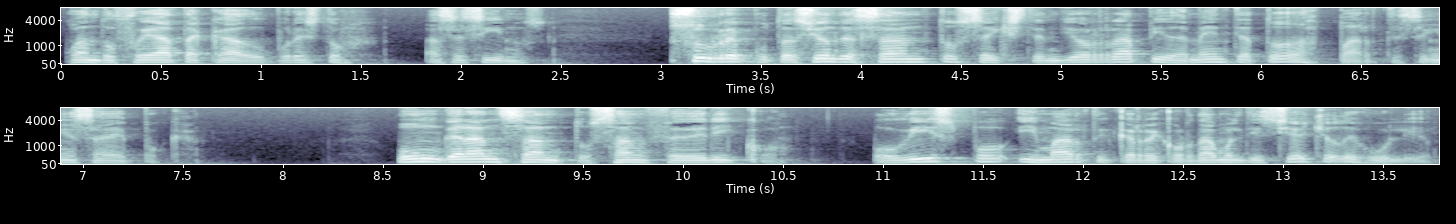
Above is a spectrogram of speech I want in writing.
Cuando fue atacado por estos asesinos, su reputación de santo se extendió rápidamente a todas partes en esa época. Un gran santo, San Federico, obispo y mártir que recordamos el 18 de julio.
